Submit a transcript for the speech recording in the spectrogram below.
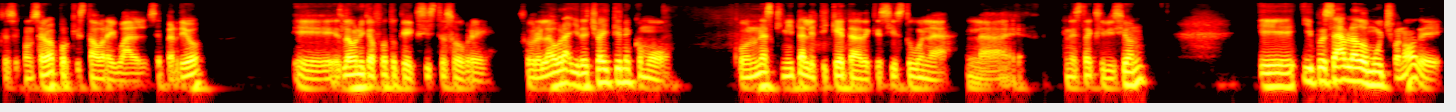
que se conserva, porque esta obra igual se perdió. Eh, es la única foto que existe sobre, sobre la obra, y de hecho ahí tiene como con una esquinita la etiqueta de que sí estuvo en, la, en, la, en esta exhibición. Eh, y pues se ha hablado mucho, ¿no? De,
